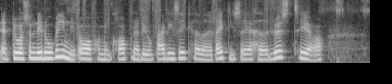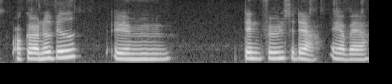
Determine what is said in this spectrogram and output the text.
at det var sådan lidt urimeligt over for min krop, når det jo faktisk ikke havde været rigtigt, så jeg havde lyst til at, at gøre noget ved øhm, den følelse der af at være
